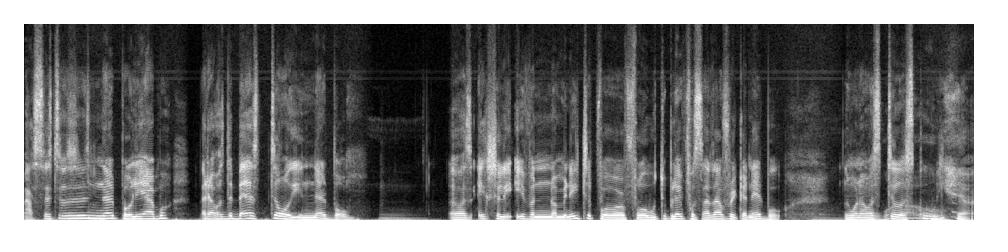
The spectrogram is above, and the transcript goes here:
Masithi netball yabo, but I was the best still in netball. Hmm. I was actually even nominated for for to play for South African netball hmm. when I was still at oh, school. Yeah.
